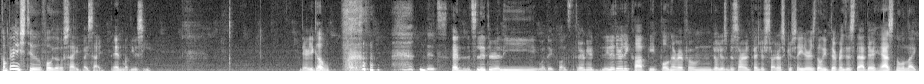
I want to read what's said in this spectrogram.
compare these two photos side by side, and what do you see? There you go. it's kind of, it's literally what they call it's the term here. They literally copied Polnareff from JoJo's Bizarre Adventure Stardust Crusaders. The only difference is that there has no like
